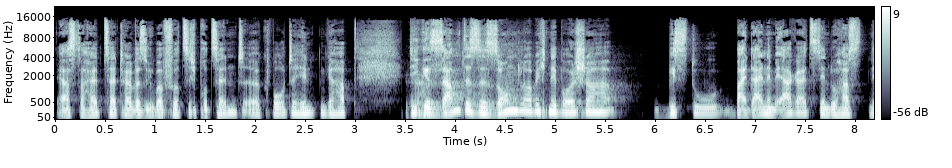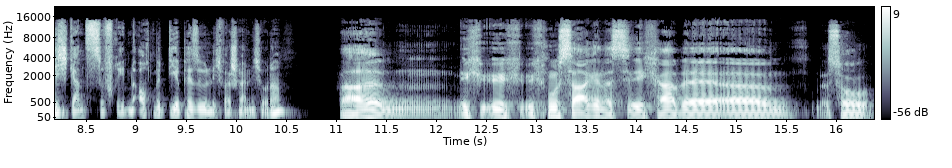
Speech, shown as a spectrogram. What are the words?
erste Halbzeit, teilweise über 40 Prozent äh, Quote hinten gehabt. Die gesamte Saison, glaube ich, Nebäuscher, bist du bei deinem Ehrgeiz, den du hast, nicht ganz zufrieden. Auch mit dir persönlich wahrscheinlich, oder? Äh, Ich, ich, ich muss sagen, dass ich habe äh, so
